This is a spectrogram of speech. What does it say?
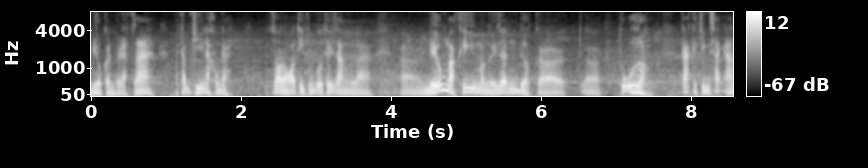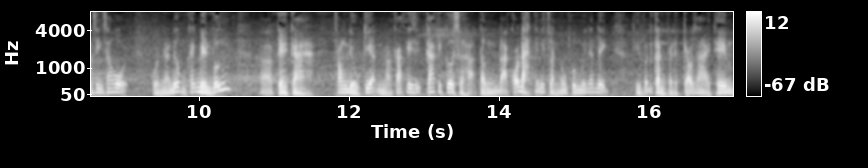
điều cần phải đặt ra và thậm chí là không đạt. Do đó thì chúng tôi thấy rằng là Ờ, nếu mà khi mà người dân được ờ, ờ, thụ hưởng các cái chính sách an sinh xã hội của nhà nước một cách bền vững kể cả trong điều kiện mà các cái các cái cơ sở hạ tầng đã có đạt những cái chuẩn nông thôn mới nhất định thì vẫn cần phải được kéo dài thêm.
